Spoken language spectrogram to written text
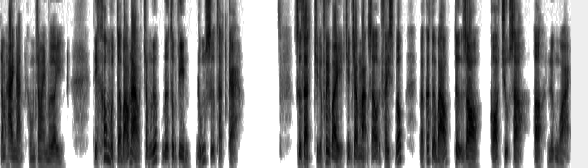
năm 2020, thì không một tờ báo nào trong nước đưa thông tin đúng sự thật cả. Sự thật chỉ được phơi bày trên trang mạng xã hội Facebook và các tờ báo tự do có trụ sở ở nước ngoài.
